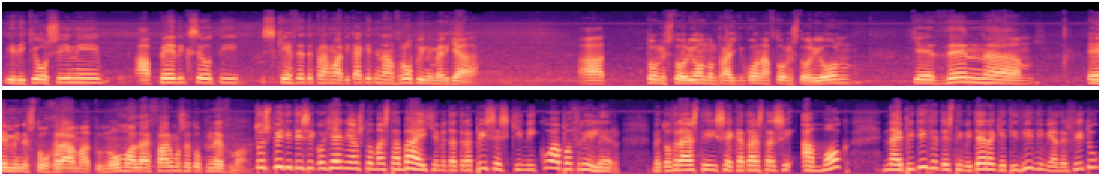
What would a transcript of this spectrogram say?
η δικαιοσύνη απέδειξε ότι σκέφτεται πραγματικά και την ανθρώπινη μεριά των ιστοριών, των τραγικών αυτών ιστοριών και δεν έμεινε στο γράμμα του νόμου, αλλά εφάρμοσε το πνεύμα. Το σπίτι της οικογένειας στο Μασταμπά είχε μετατραπεί σε σκηνικό από θρίλερ. Με το δράστη σε κατάσταση αμόκ να επιτίθεται στη μητέρα και τη δίδυμη αδερφή του,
